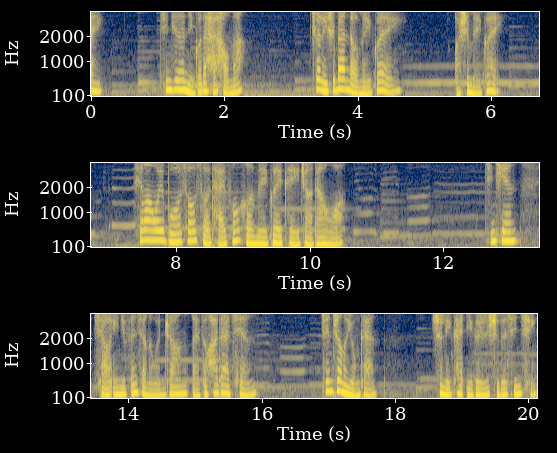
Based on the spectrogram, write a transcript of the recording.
嗨，今天的你过得还好吗？这里是半岛玫瑰，我是玫瑰。新浪微博搜索“台风和玫瑰”可以找到我。今天想要与你分享的文章来自花大钱。真正的勇敢，是离开一个人时的心情。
